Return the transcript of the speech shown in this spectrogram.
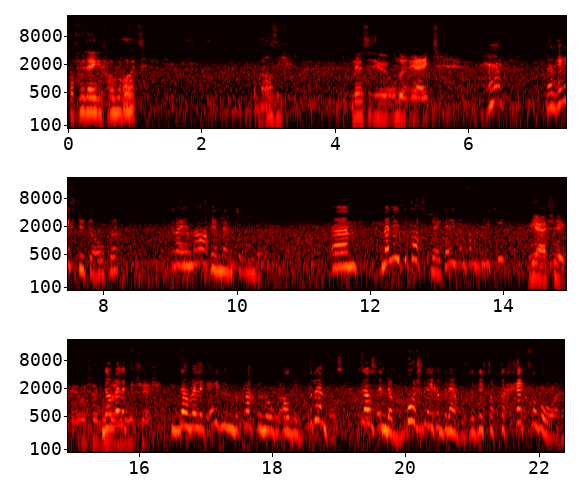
Op verdenking van moord. Op al die mensen die u onderrijdt. Hè? Waar heeft u het over? krijg helemaal geen mensen onder. Ehm, maar nu ik het toch spreek, hè, u bent van de politie, Ja, zeker. Zijn Dan wil ik- dan wil ik even een beklag doen over al die drempels. Zelfs in de bos liggen drempels, dat is toch te gek voor woorden.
